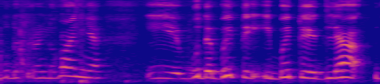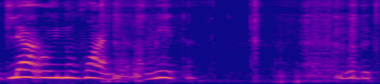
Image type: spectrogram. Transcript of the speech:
будуть руйнування, і буде бити і бити для, для руйнування, розумієте? Будуть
